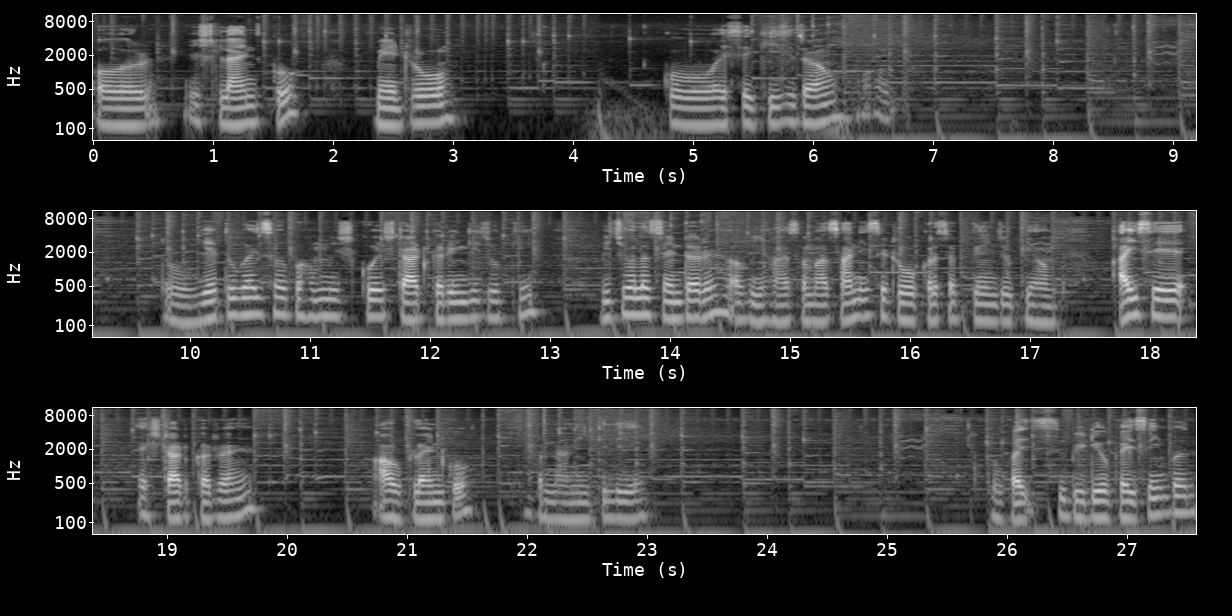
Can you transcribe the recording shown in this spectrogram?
और इस लाइन को मेट्रो को ऐसे खींच रहा हूँ। तो ये तो गाइस अब हम इसको स्टार्ट करेंगे जो कि बीच वाला सेंटर है। अब यहाँ से हम आसानी से ड्रॉ कर सकते हैं, जो कि हम आई से स्टार्ट कर रहे हैं आउटलाइन को बनाने के लिए। तो गाइस वीडियो ऐसे ही बन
